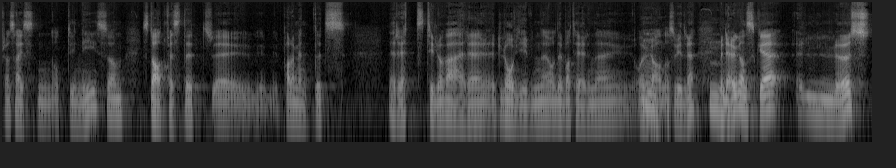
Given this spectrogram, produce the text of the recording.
fra 1689, som stadfestet eh, parlamentets rett til å være et lovgivende og debatterende organ mm. osv. Mm. Men det er jo ganske løst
